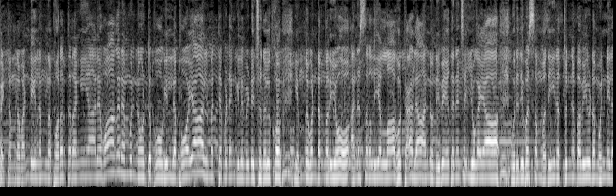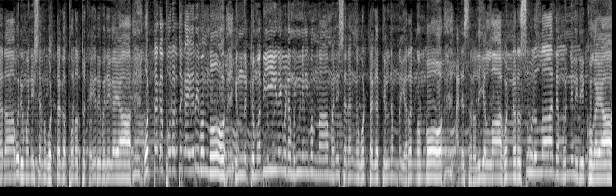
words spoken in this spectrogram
പെട്ടെന്ന് വണ്ടിയിൽ നിന്ന് പുറത്തിറങ്ങിയാൽ വാഹനം മുന്നോട്ട് പോകില്ല. പോയാൽ മറ്റെവിടെങ്കിലും ഇടിച്ചു നിൽക്കും. എന്തുകൊണ്ടെന്നറിയോ? അനുസൃതിയല്ലാഹുറ്റാലു അള്ളാഹു നിവേദനം ചെയ്യുകയാ. ഒരു ദിവസം മദീനത്തുന്നബവിയുടെ മുന്നിൽ അതാ ഒരു മനുഷ്യൻ ഒട്ടകപ്പുറത്ത് കയറി വരികയാ. ഒട്ടകപ്പുറത്ത് കയറി വന്നു. എന്നിട്ട് മദീനയുടെ മുന്നിൽ വന്ന ആ മനുഷ്യൻ അങ്ങ് ഒട്ടകത്തിൽ നിന്ന് ഇറങ്ങുമ്പോ അനുസൃതിയല്ലാഹുന്റെ അള്ളാഹുന്റെ റസൂലുള്ളാന്റെ മുന്നിൽ ഇരിക്കുകയാ.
